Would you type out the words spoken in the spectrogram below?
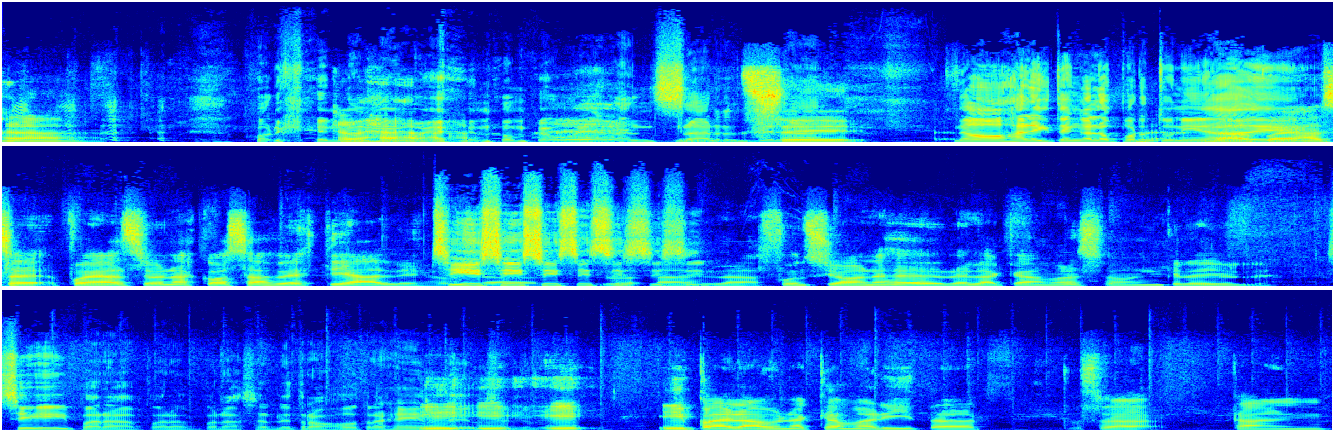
Ah. Porque no, me voy, a lanzar de sí. No, ojalá y tenga la oportunidad no, Puedes hacer, puedes hacer unas cosas bestiales. Sí, sí, sí, sí, sí, sí, sí. Las funciones de, de, la cámara son increíbles. Sí, para, para, para hacerle trabajo a otra gente. y, y para una camarita, o sea, tan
